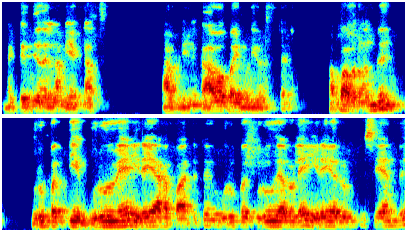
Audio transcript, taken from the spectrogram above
எனக்கு தெரிஞ்சதெல்லாம் ஏக்நாத் அப்படின்னு காவாபாய் முடிவு எடுத்துட்டாரு. அப்ப அவர் வந்து குரு பக்தியை குருவே இறையாக பார்த்துட்டு குரு குரு அருளே இறை அருளுக்கு சேர்ந்து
